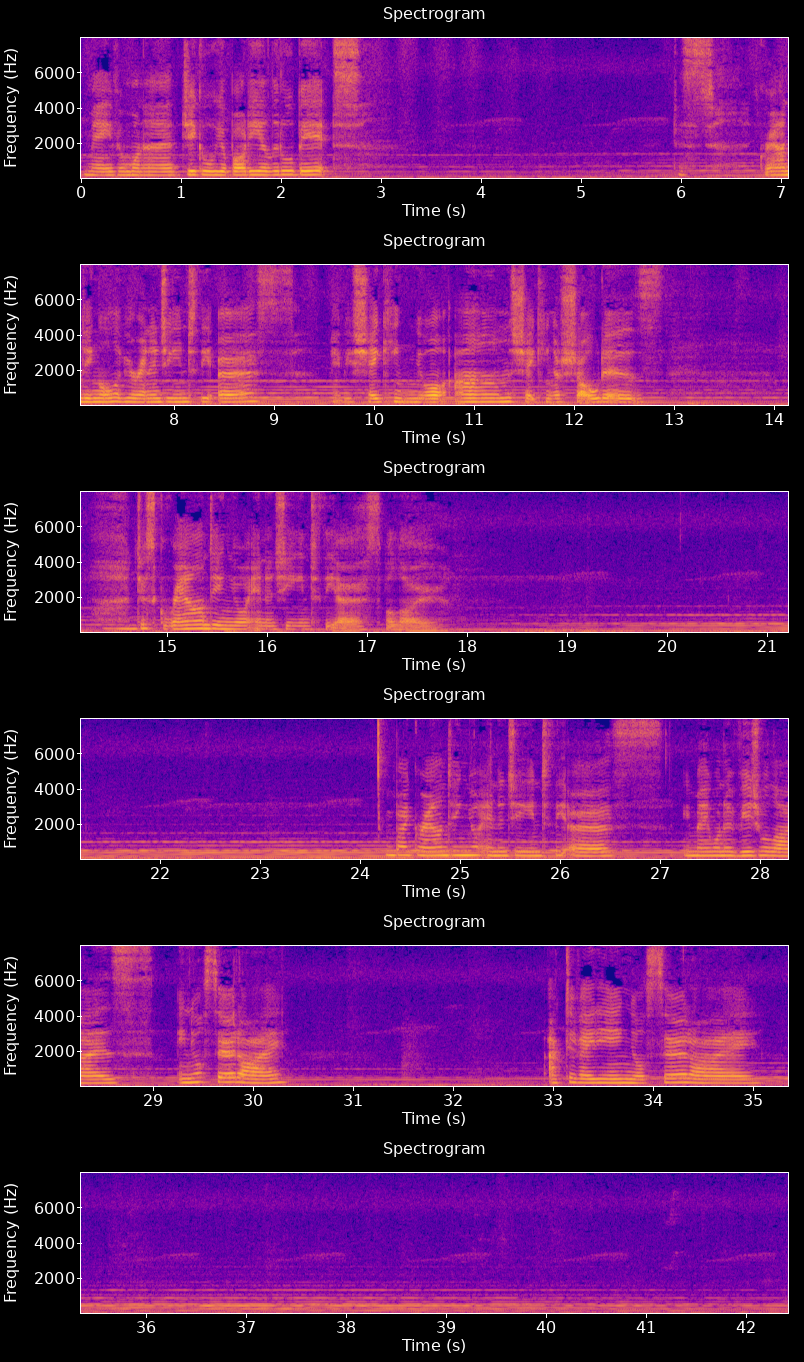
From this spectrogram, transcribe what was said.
You may even want to jiggle your body a little bit. Just grounding all of your energy into the earth. Maybe shaking your arms, shaking your shoulders just grounding your energy into the earth below. And by grounding your energy into the earth, you may want to visualize in your third eye, activating your third eye.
